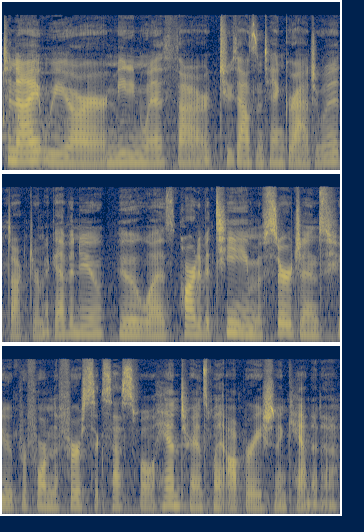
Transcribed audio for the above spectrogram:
Tonight we are meeting with our 2010 graduate, Dr. McEvenue, who was part of a team of surgeons who performed the first successful hand transplant operation in Canada.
